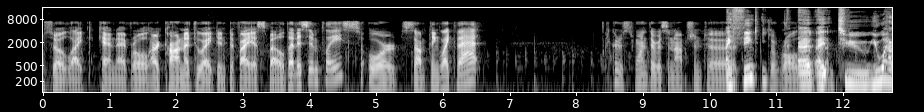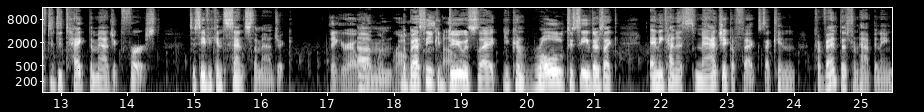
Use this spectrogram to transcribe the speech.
So, like, can I roll Arcana to identify a spell that is in place? Or something like that? I could have sworn there was an option to, I think to roll. uh, the- I, to you will have to detect the magic first to see if you can sense the magic. Figure out what um went wrong the best with thing you the could do is like you can roll to see if there's like any kind of magic effects that can prevent this from happening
